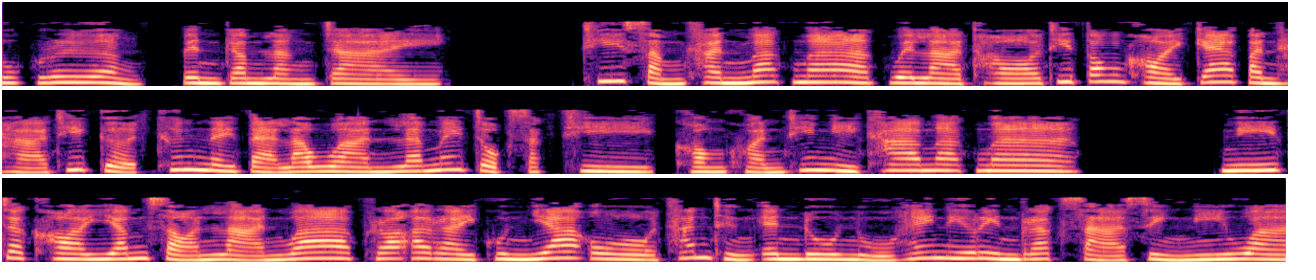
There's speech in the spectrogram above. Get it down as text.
ทุกๆ เรื่อง เป็นกำลังใจ ที่สำคัญมากๆ เวลาท้อที่ต้องคอยแก้ปัญหาที่เกิดขึ้นในแต่ละวันและไม่จบสักทีของขวัญที่มีค่ามากๆ นี้จะคอยย้ำสอนหลานว่าเพราะอะไรคุณย่าโอท่านถึงเอ็นดูหนูให้นิรินรักษาสิ่งนี้ไว้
